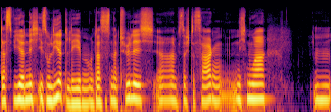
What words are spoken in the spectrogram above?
dass wir nicht isoliert leben und dass es natürlich, äh, wie soll ich das sagen, nicht nur mh, mm,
